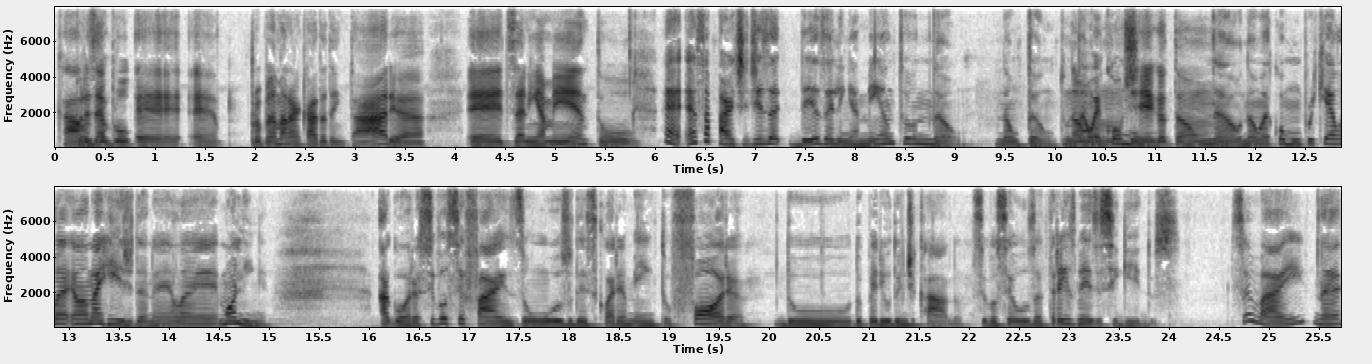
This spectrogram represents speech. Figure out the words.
Causa. Por exemplo, é, é, problema na arcada dentária, é, desalinhamento... É, essa parte de desa- desalinhamento, não. Não tanto. Não, Não- é não comum. chega tão- Não, não é comum porque ela, ela não é rígida, né? Ela é molinha. Agora, se você faz um uso desse clareamento fora do, do período indicado, se você usa três meses seguidos, você vai, né,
